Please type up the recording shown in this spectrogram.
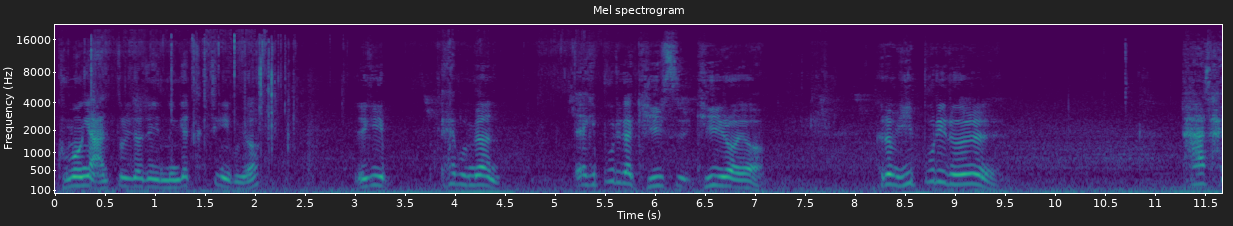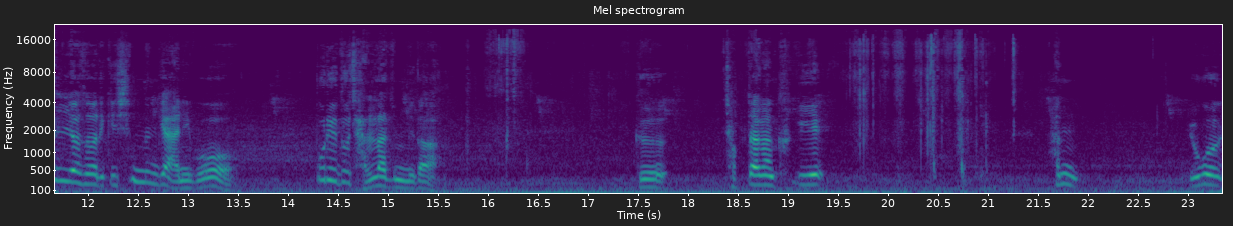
구멍이 안 뚫려져 있는 게 특징이고요. 여기 해보면 여기 뿌리가 길, 길어요. 그럼 이 뿌리를 다 살려서 이렇게 심는 게 아니고 뿌리도 잘라줍니다. 그 적당한 크기의 한 요거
